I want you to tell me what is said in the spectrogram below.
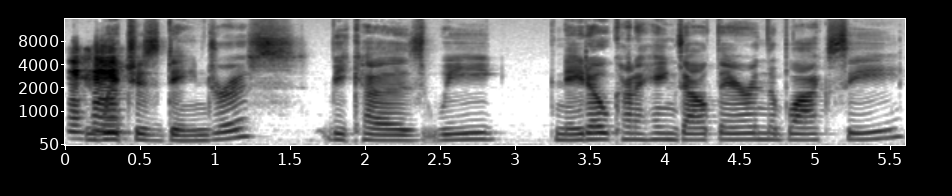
Mhm. which is dangerous because we NATO kind of hangs out there in the Black Sea.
